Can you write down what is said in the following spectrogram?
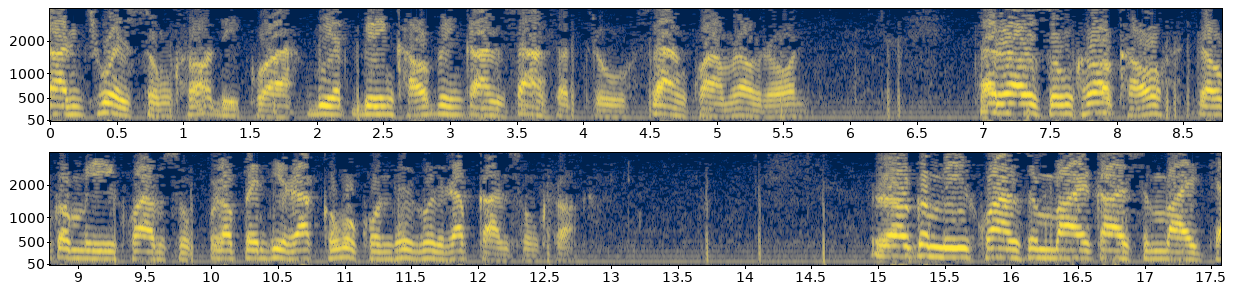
การช่วยสงเคราะห์ดีกว่า เบียดเบียนเขาเป็นการสร้างศัตรู สร้างความเร่าร้อน ถ้าเราสงเคราะห์เขาเราก็มีความสุข เราเป็นที่รักของบุคคลที่ได้รับการสงเคราะห์ เราก็มีความสบายกายสบายใจ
